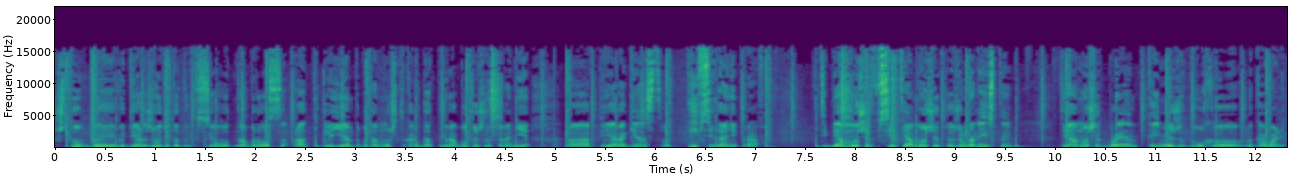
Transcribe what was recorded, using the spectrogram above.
чтобы выдерживать этот все вот наброс от клиента. Потому что когда ты работаешь на стороне э, пиар-агентства, ты всегда не прав. Тебя мочат все. Тебя мочат журналисты, тебя мочит бренд, ты между двух э, наковальни,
